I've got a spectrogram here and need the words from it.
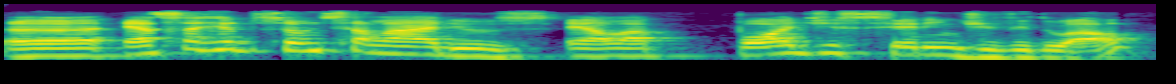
Uh, essa redução de salários, ela pode ser individual?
